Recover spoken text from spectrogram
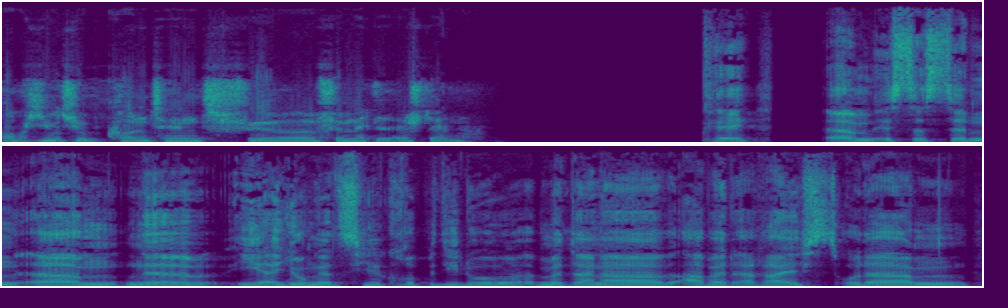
auch YouTube-Content für, für Metal erstellen. Okay. Ähm, ist das denn ähm, eine eher junge Zielgruppe, die du mit deiner Arbeit erreichst? Oder ähm, äh,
